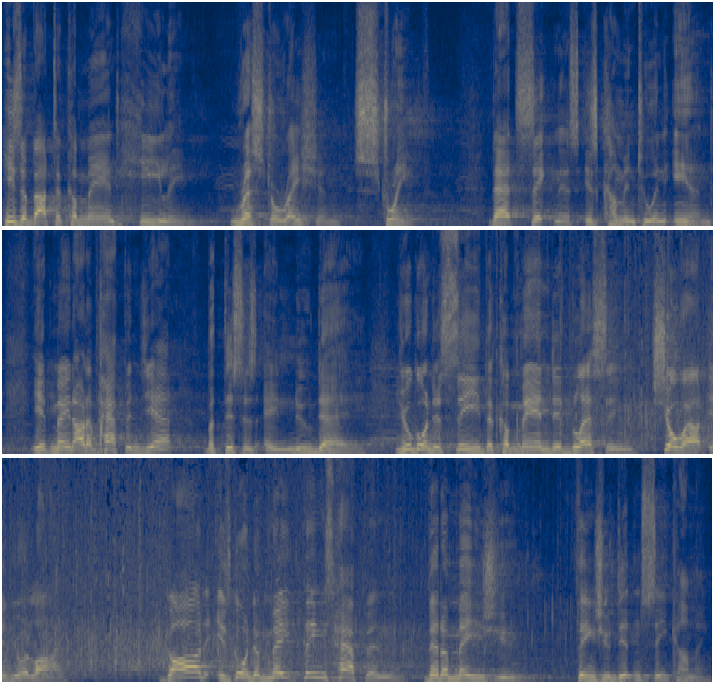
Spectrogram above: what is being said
He's about to command healing, restoration, strength. That sickness is coming to an end. It may not have happened yet, but this is a new day. You're going to see the commanded blessing show out in your life. God is going to make things happen that amaze you, things you didn't see coming.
